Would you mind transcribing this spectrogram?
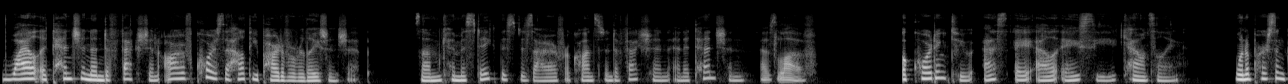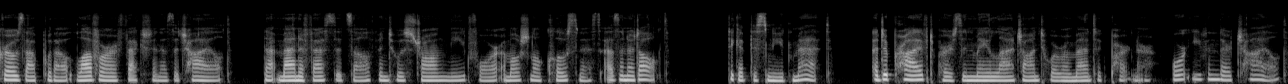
While attention and affection are of course a healthy part of a relationship, some can mistake this desire for constant affection and attention as love. According to SALAC counseling, when a person grows up without love or affection as a child, that manifests itself into a strong need for emotional closeness as an adult. To get this need met, a deprived person may latch onto a romantic partner or even their child.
